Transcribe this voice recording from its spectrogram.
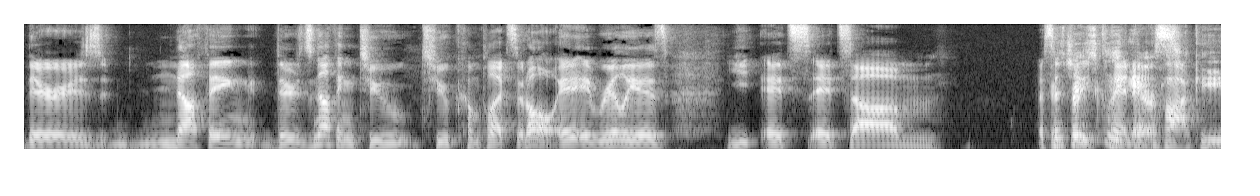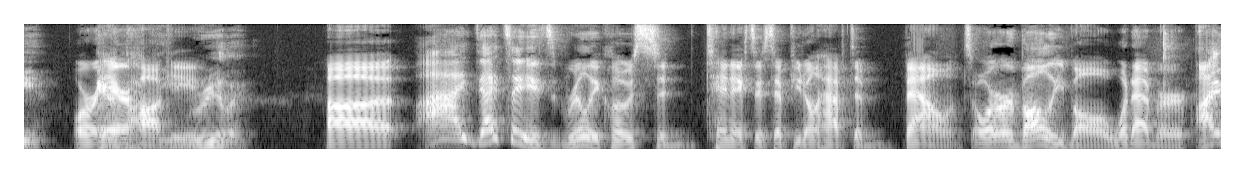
There's nothing. There's nothing too too complex at all. It, it really is. It's it's um essentially It's basically air hockey. or air, hockey. Really. Uh, I I'd say it's really close to tennis, except you don't have to bounce or, or volleyball, whatever. I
